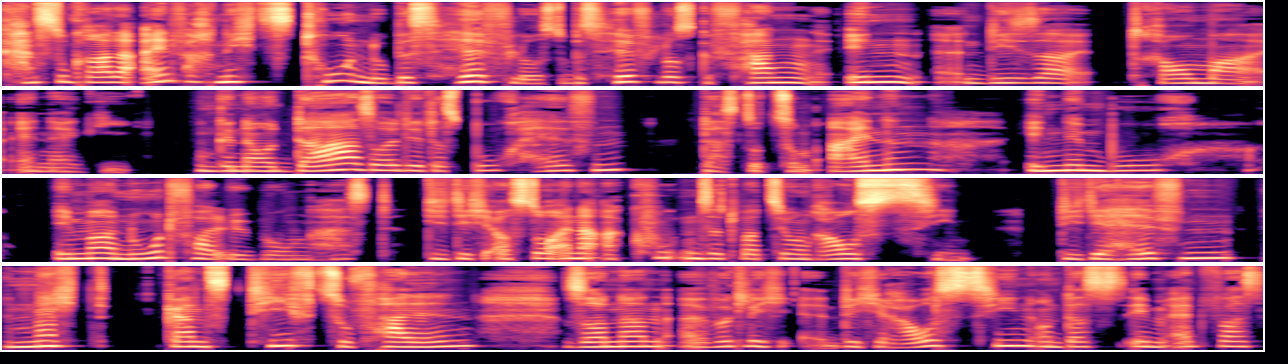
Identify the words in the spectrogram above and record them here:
kannst du gerade einfach nichts tun. Du bist hilflos. Du bist hilflos gefangen in dieser Trauma-Energie. Und genau da soll dir das Buch helfen, dass du zum einen in dem Buch immer Notfallübungen hast, die dich aus so einer akuten Situation rausziehen, die dir helfen, nicht ganz tief zu fallen, sondern äh, wirklich dich rausziehen und das ist eben etwas,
